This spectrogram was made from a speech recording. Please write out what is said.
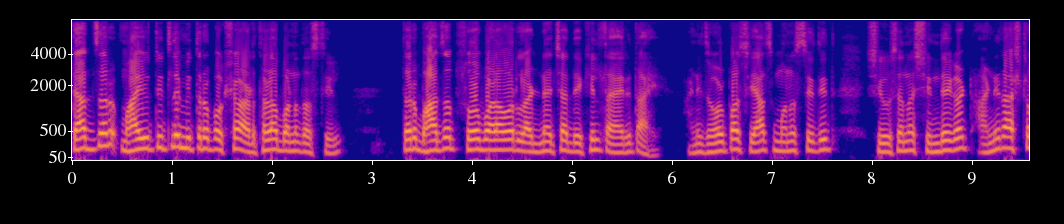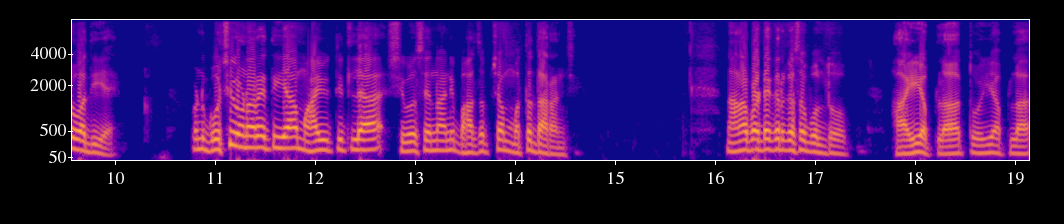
त्यात जर महायुतीतले मित्रपक्ष अडथळा बनत असतील तर भाजप स्वबळावर लढण्याच्या देखील तयारीत आहे. आणि जवळपास याच मनस्थितीत शिवसेना शिंदेगट आणि राष्ट्रवादी आहे. पण गोची होणार आहे ती या महायुतीतल्या शिवसेना आणि भाजपच्या मतदारांची. नाना पाटेकर कसं बोलतो? हाही आपला तोही आपला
